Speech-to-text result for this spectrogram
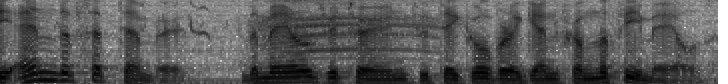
The end of September, the males return to take over again from the females.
